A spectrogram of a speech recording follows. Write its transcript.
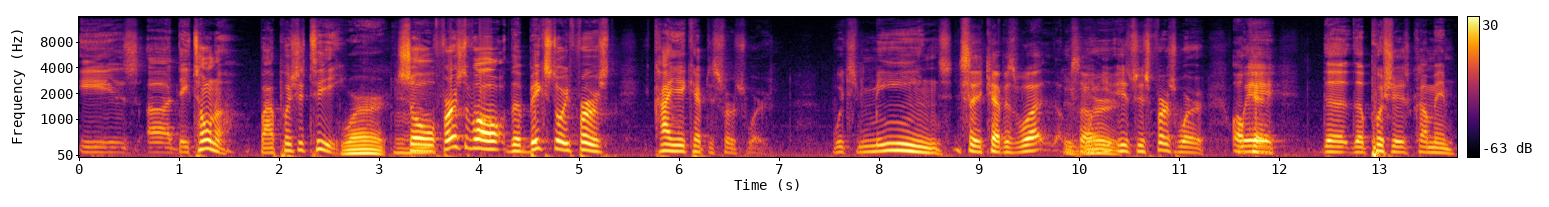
is uh, Daytona by Pusha T. Word. So first of all, the big story first, Kanye kept his first word, which means You say he kept his what? I'm His sorry. word. his his first word. Okay. The the pusher is coming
